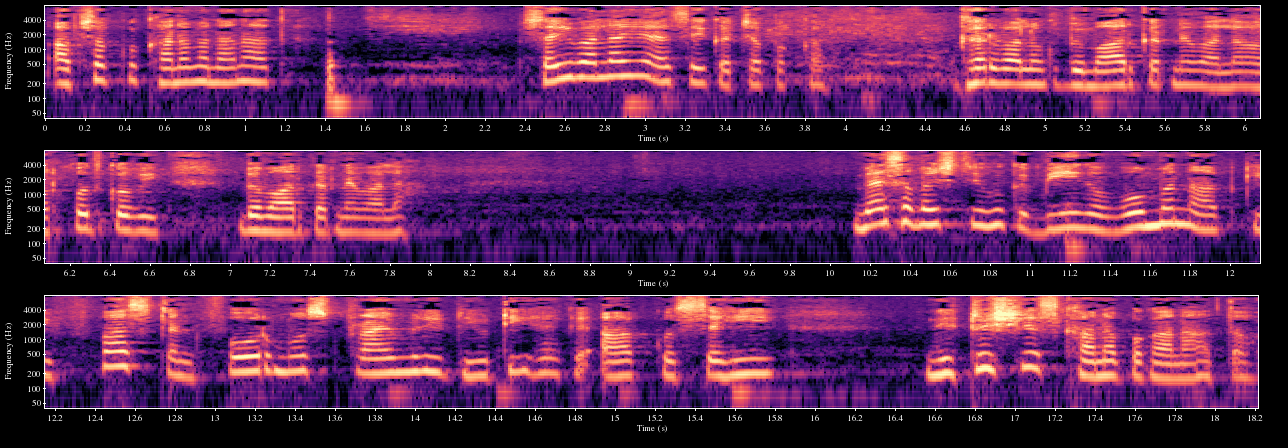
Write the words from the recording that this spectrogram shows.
آپ سب کو کھانا بنانا آتا ہے؟ صحیح والا یا ایسے ہی کچا پکا؟ گھر والوں کو بیمار کرنے والا اور خود کو بھی بیمار کرنے والا۔ میں سمجھتی ہوں کہ بینگ اے وومن آپ کی first and foremost primary duty ہے کہ آپ کو صحیح نیوٹریشیس کھانا پکانا آتا ہو۔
